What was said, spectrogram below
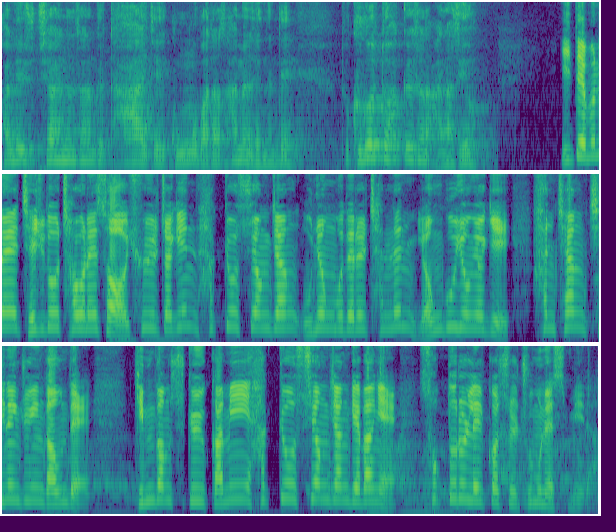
관리 주최하는 사람들 다 이제 공모 받아서 하면 되는데 또 그걸 또 학교에서는 안 하세요. 이 때문에 제주도 차원에서 효율적인 학교 수영장 운영 모델을 찾는 연구 용역이 한창 진행 중인 가운데 김광수 교육감이 학교 수영장 개방에 속도를 낼 것을 주문했습니다.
